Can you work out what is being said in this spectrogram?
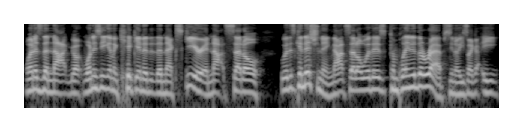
when is the not go when is he gonna kick into the next gear and not settle with his conditioning, not settle with his complaining to the reps? You know, he's like he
